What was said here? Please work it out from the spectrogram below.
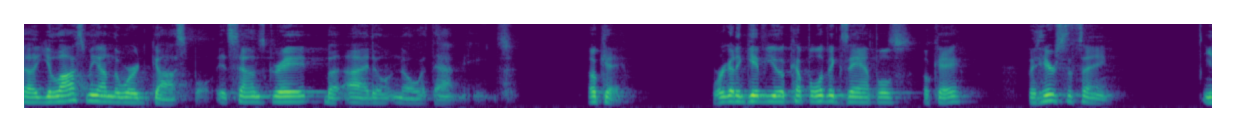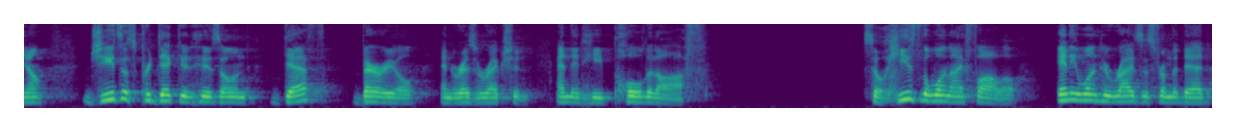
Uh, you lost me on the word gospel. It sounds great, but I don't know what that means. Okay, we're going to give you a couple of examples, okay? But here's the thing you know, Jesus predicted his own death, burial, and resurrection, and then he pulled it off. So he's the one I follow. Anyone who rises from the dead,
